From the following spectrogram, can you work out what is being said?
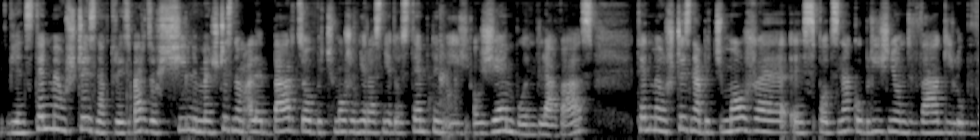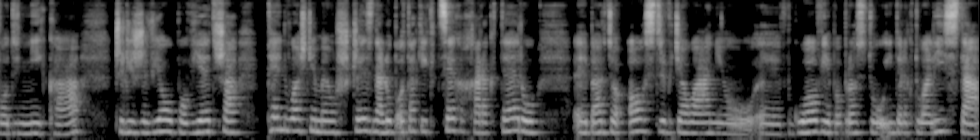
więc ten mężczyzna, który jest bardzo silnym mężczyzną, ale bardzo być może nieraz niedostępnym i oziębłym dla Was, ten mężczyzna być może y, spod znaku bliźniąt wagi lub wodnika, czyli żywiołu powietrza, ten właśnie mężczyzna lub o takich cechach charakteru, bardzo ostry w działaniu, y, w głowie po prostu intelektualista,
